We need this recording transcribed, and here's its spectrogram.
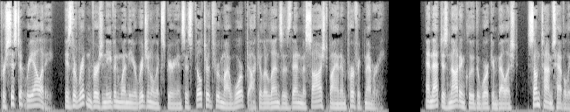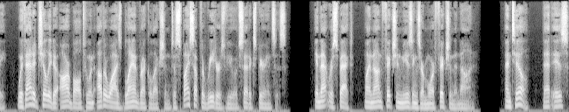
persistent reality, is the written version even when the original experience is filtered through my warped ocular lenses, then massaged by an imperfect memory. And that does not include the work embellished, sometimes heavily, with added chili de arbol to an otherwise bland recollection to spice up the reader's view of said experiences. In that respect, my non-fiction musings are more fiction than non. Until, that is,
